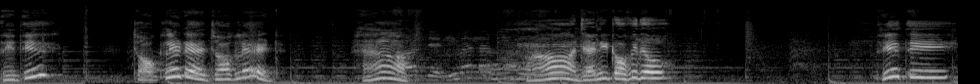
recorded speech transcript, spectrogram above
प्रीति चॉकलेट है चॉकलेट। हाँ। और जेली है। हाँ जेली टॉफी दो। प्रीति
